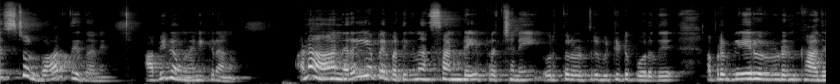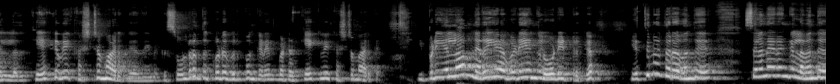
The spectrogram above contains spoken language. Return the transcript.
ஜஸ்ட் ஒரு வார்த்தை தானே அப்படின்னு அவங்க நினைக்கிறாங்க. ஆனால் நிறைய பேர் பார்த்தீங்கன்னா சண்டை பிரச்சனை ஒருத்தர் ஒருத்தர் விட்டுட்டு போகிறது அப்புறம் வேறொருவருடன் காதல் அது கேட்கவே கஷ்டமாக இருக்குது அது எனக்கு சொல்கிறதுக்கு கூட விருப்பம் கிடையாது பட் அது கேட்கவே கஷ்டமாக இருக்குது இப்படியெல்லாம் நிறைய விடயங்கள் ஓடிட்டுருக்கு எத்தனை தடவை வந்து சில நேரங்களில் வந்து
